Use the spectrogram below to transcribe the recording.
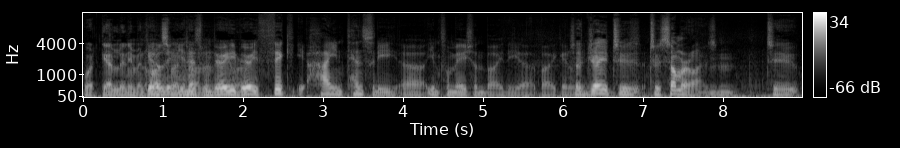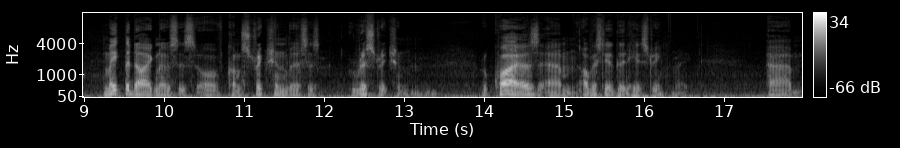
what gadolinium enhancement. gadolinium on very very thick, high intensity uh, inflammation by the uh, by gadolinium. So Jae, to to summarize, Mhm. to make the diagnosis of constriction versus restriction Mhm. requires um, obviously a good history, Right, um,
